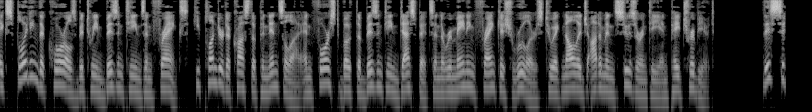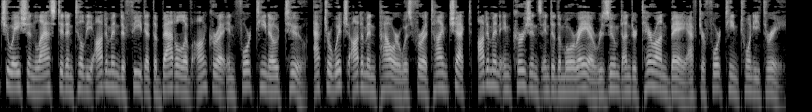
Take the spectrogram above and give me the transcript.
Exploiting the quarrels between Byzantines and Franks, he plundered across the peninsula and forced both the Byzantine despots and the remaining Frankish rulers to acknowledge Ottoman suzerainty and pay tribute. This situation lasted until the Ottoman defeat at the Battle of Ankara in 1402, after which Ottoman power was for a time checked. Ottoman incursions into the Morea resumed under Turahan Bey after 1423.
